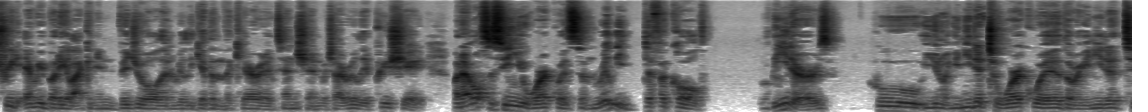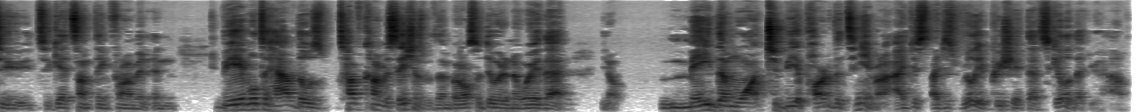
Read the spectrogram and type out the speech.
treat everybody like an individual and really give them the care and attention, which I really appreciate. But I've also seen you work with some really difficult leaders who you know you needed to work with or you needed to to get something from it and be able to have those tough conversations with them, but also do it in a way that you know made them want to be a part of the team. I just I just really appreciate that skill that you have.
